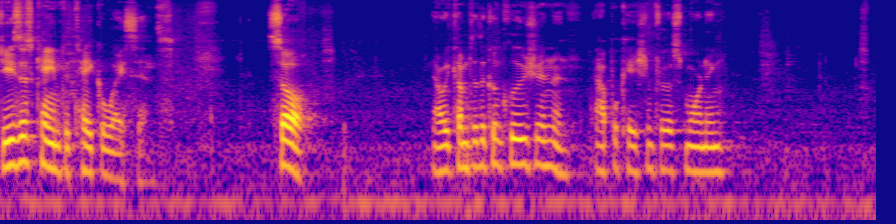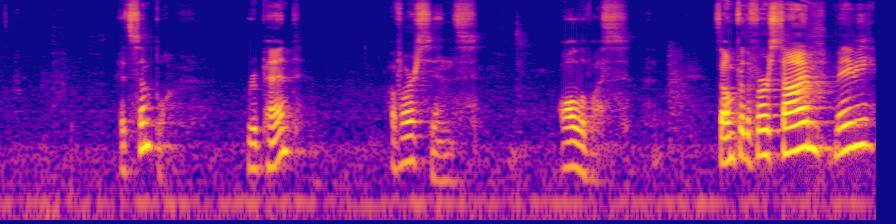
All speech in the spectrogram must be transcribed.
Jesus came to take away sins. So, now we come to the conclusion and application for this morning. It's simple repent of our sins. All of us. Some for the first time, maybe.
